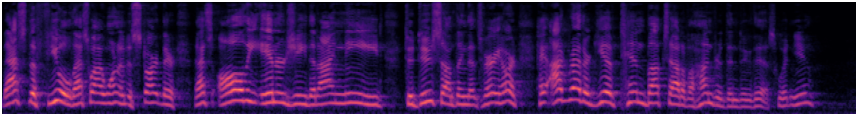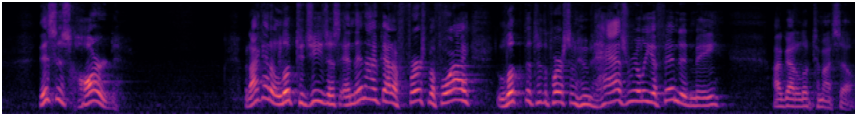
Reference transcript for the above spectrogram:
that's the fuel. That's why I wanted to start there. That's all the energy that I need to do something that's very hard. Hey, I'd rather give 10 bucks out of a 100 than do this, wouldn't you? This is hard. But I got to look to Jesus and then I've got to first before I look to the person who has really offended me, I've got to look to myself.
